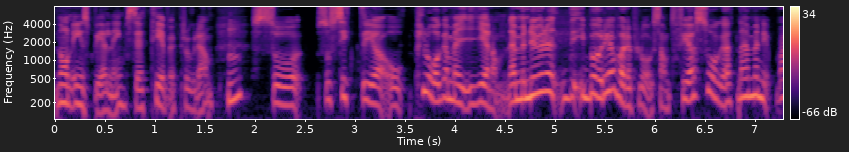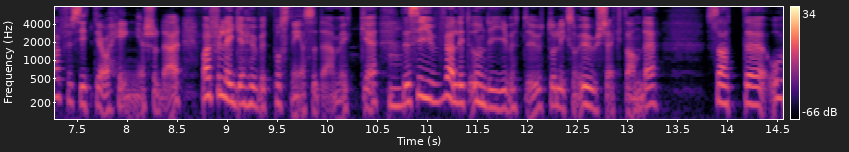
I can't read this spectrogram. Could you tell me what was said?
någon inspelning, så ett tv-program, Mm. så, så sitter jag och plågar mig igenom. Nej, men nu det, I början var det plågsamt för jag såg att nej, men varför sitter jag och hänger så där? Varför lägger jag huvudet på sned så där mycket? Mm. Det ser ju väldigt undergivet ut och liksom ursäktande. Så att, eh, och,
